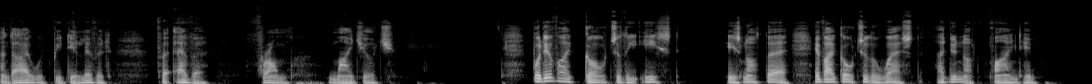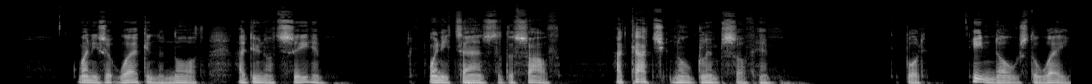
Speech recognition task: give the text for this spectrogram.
and I would be delivered for ever from my judge. But if I go to the east, he is not there. If I go to the west, I do not find him. When he's at work in the north, I do not see him. When he turns to the south, I catch no glimpse of him. But he knows the way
